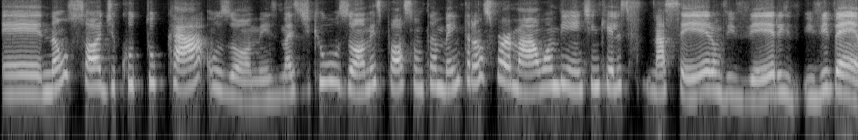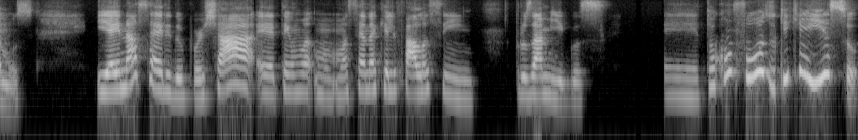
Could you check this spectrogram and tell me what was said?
é, não só de cutucar os homens, mas de que os homens possam também transformar o ambiente em que eles nasceram, viveram e, vivemos. E aí, na série do Porchat, é, tem uma, uma cena que ele fala assim para os amigos: é, tô confuso, o que, que é isso?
